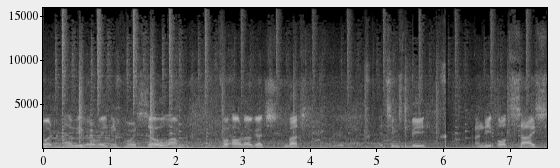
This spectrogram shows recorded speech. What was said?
Airport and we were waiting for so long for our luggage, but it seems to be on the odd size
